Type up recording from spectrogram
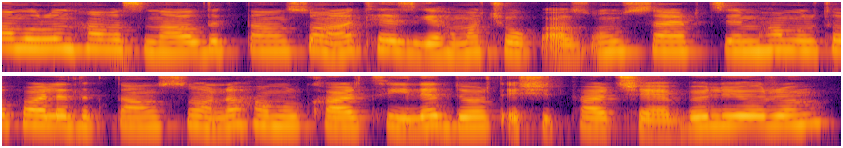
Hamurun havasını aldıktan sonra tezgahıma çok az un serptim. Hamuru toparladıktan sonra hamur kartı ile 4 eşit parçaya bölüyorum.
